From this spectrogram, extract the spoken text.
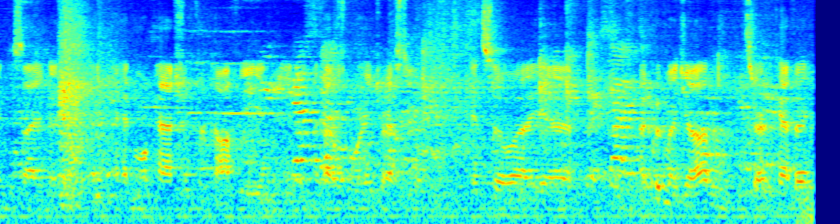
and decided that I had more passion for coffee and, and I thought it was more interesting. And so I, uh, I quit my job and started a cafe.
